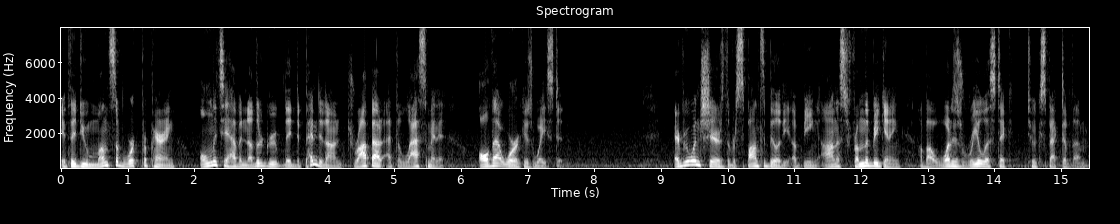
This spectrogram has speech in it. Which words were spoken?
If they do months of work preparing only to have another group they depended on drop out at the last minute, all that work is wasted. Everyone shares the responsibility of being honest from the beginning about what is realistic to expect of them.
